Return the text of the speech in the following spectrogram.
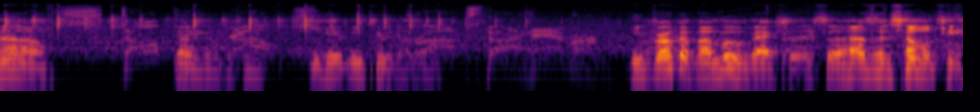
No, no. Stomping. That was double team. He hit me too, that one. Drops. He broke up my move, actually, so how's it a double team?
